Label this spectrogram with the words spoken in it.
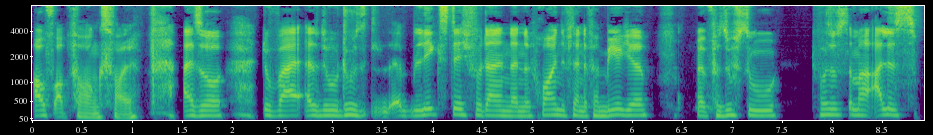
aufopferungsvoll. Also du war, also du, du legst dich für deine, deine Freunde, für deine Familie, äh, versuchst du, du versuchst immer alles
